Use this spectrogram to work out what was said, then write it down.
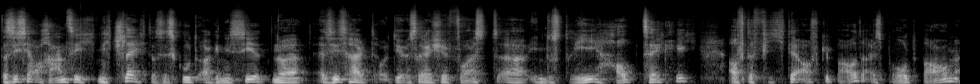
das ist ja auch an sich nicht schlecht, das ist gut organisiert. Nur es ist halt die österreichische Forstindustrie hauptsächlich auf der Fichte aufgebaut als Brotbaum. Äh,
